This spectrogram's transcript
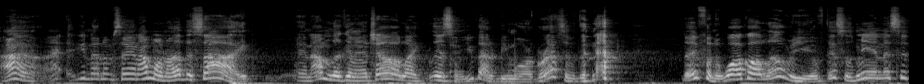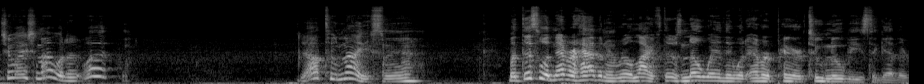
I, I, you know what I'm saying? I'm on the other side, and I'm looking at y'all like, listen, you got to be more aggressive than that. They finna walk all over you. If this was me in this situation, I would have what? Y'all too nice, man. But this would never happen in real life. There's no way they would ever pair two newbies together.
